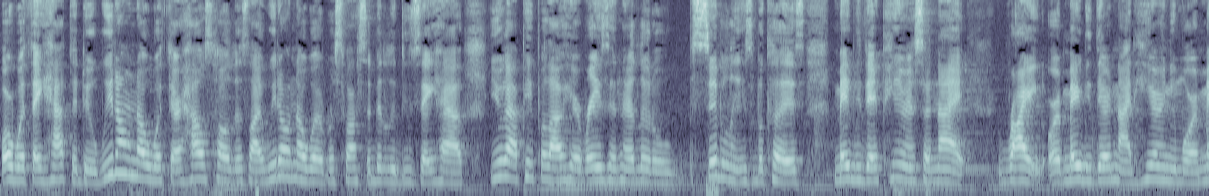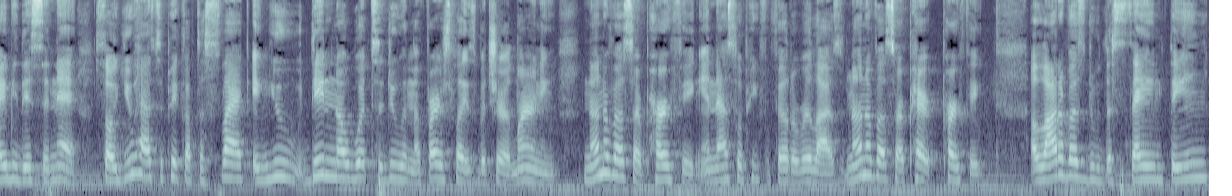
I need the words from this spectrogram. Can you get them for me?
or what they have to do. We don't know what their household is like. We don't know what responsibilities they have. You got people out here raising their little siblings because maybe their parents are not right or maybe they're not here anymore maybe this and that. So you had to pick up the slack and you didn't know what to do in the first place but you're learning. None of us are perfect and that's what people fail to realize. None of us are per- perfect. A lot of us do the same thing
